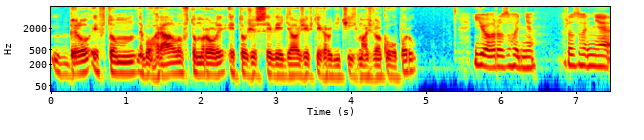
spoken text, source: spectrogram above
Bylo i v tom, nebo hrálo v tom roli i to, že si věděla, že v těch rodičích máš velkou oporu? Jo, rozhodně. Rozhodně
